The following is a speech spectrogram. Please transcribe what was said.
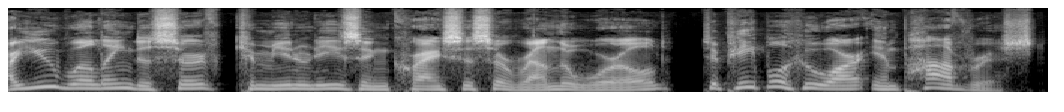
Are you willing to serve communities in crisis around the world? To people who are impoverished,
